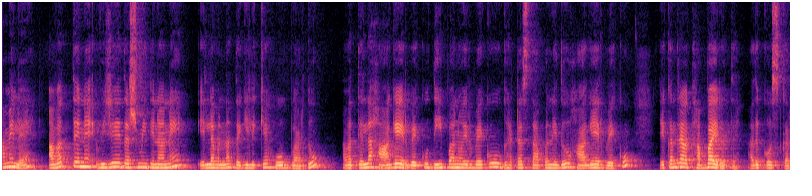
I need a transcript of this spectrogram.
ಆಮೇಲೆ ಅವತ್ತೇನೆ ವಿಜಯದಶಮಿ ದಿನವೇ ಎಲ್ಲವನ್ನು ತೆಗಿಲಿಕ್ಕೆ ಹೋಗಬಾರ್ದು. ಅವತ್ತೆಲ್ಲ ಹಾಗೇ ಇರಬೇಕು, ದೀಪನೂ ಇರಬೇಕು, ಘಟಸ್ಥಾಪನೆದು ಹಾಗೇ ಇರಬೇಕು. ಯಾಕಂದರೆ ಅವತ್ತು ಹಬ್ಬ ಇರುತ್ತೆ. ಅದಕ್ಕೋಸ್ಕರ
